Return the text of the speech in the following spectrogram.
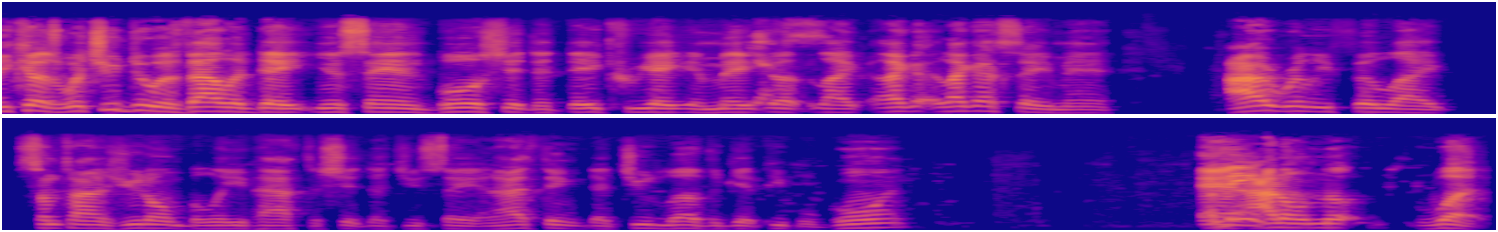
because what you do is validate you're saying bullshit that they create and make up like like like I say man I really feel like sometimes you don't believe half the shit that you say and I think that you love to get people going I mean- I don't know what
